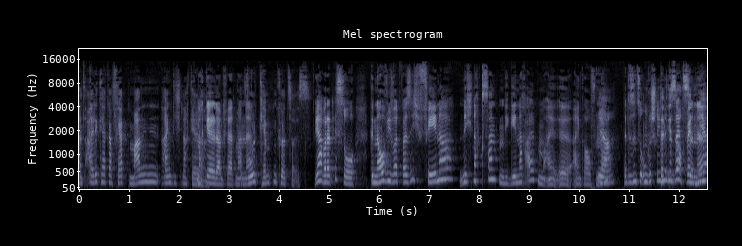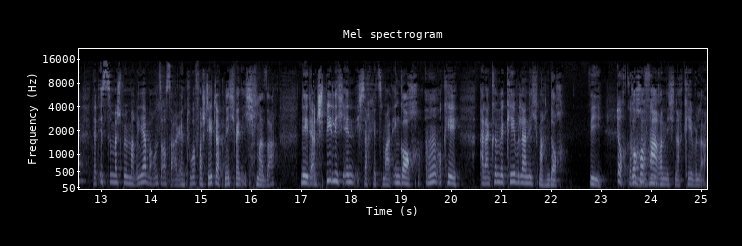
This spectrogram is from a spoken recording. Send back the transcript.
als Aldekerker fährt man eigentlich nach Geldern. Nach Geldern fährt man, ne? Obwohl Kempten kürzer ist. Ja, aber das ist so. Genau wie, was weiß ich, Fehner nicht nach Xanten, die gehen nach Alpen äh, einkaufen. Ja. Ne? Das sind so Das ungeschriebene ist auch, Gesetze, wenn ne? hier, das ist zum Beispiel Maria bei uns aus der Agentur, versteht das nicht, wenn ich mal sag, nee, dann spiele ich in, ich sag jetzt mal, in Goch. Äh, okay, ah, dann können wir Keveler nicht machen. Doch. Wie? Doch, können Gocher fahren nicht nach Keveler.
